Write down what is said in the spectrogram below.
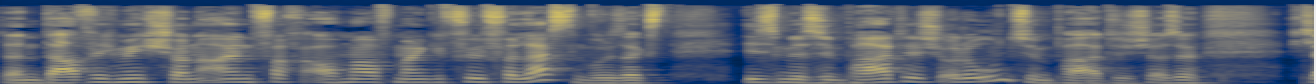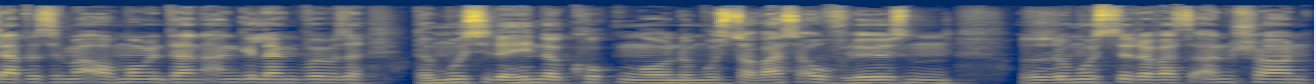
dann darf ich mich schon einfach auch mal auf mein Gefühl verlassen, wo du sagst, ist mir sympathisch oder unsympathisch. Also ich glaube, da sind wir auch momentan angelangt, wo man sagt, da musst du dahinter gucken und du musst da was auflösen oder du musst dir da was anschauen.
